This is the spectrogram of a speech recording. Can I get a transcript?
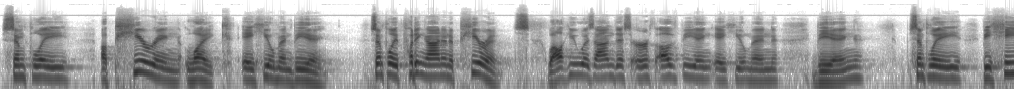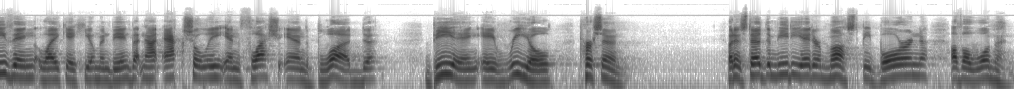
simply appearing like a human being, simply putting on an appearance while he was on this earth of being a human being simply behaving like a human being, but not actually in flesh and blood being a real person. But instead, the mediator must be born of a woman.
